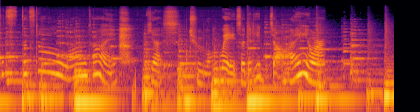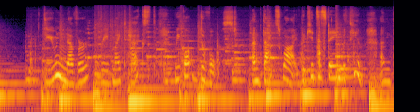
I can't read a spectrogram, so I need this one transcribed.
That's that's still a long time. yes, too long. Wait, so did he die or? Do you never read my text? We got divorced, and that's why the kids are staying with him. And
